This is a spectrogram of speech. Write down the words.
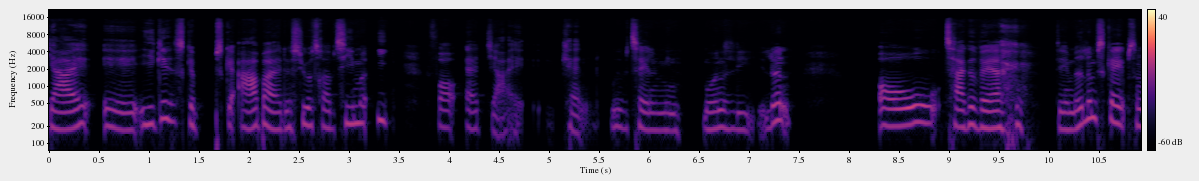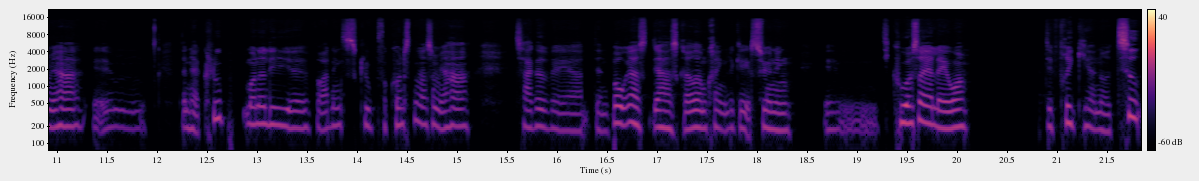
jeg øh, ikke skal, skal arbejde 37 timer i, for at jeg kan udbetale min månedlige løn. Og takket være det medlemskab, som jeg har, øh, den her klub, månedlige øh, forretningsklub for kunstnere, som jeg har, takket være den bog, jeg, jeg har skrevet omkring legatsøgning, øh, de kurser, jeg laver, det frigiver noget tid,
